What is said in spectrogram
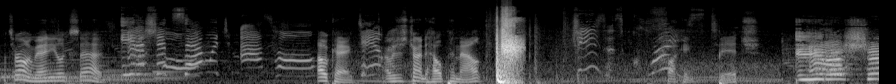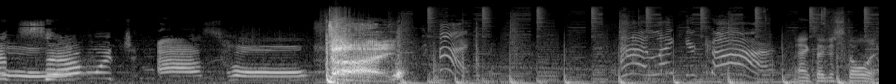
What's wrong, man? You look sad. Eat a shit sandwich, asshole! Okay, Damn I was just trying to help him out. Jesus Christ! Fucking bitch. Eat a shit sandwich, asshole. Hi! I like your car! Thanks, I just stole it.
